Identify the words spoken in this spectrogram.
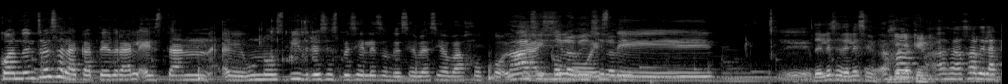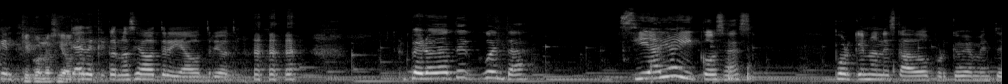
cuando entras a la catedral están eh, unos vidrios especiales donde se ve hacia abajo. Ah, hay sí, sí, como lo vi, sí, lo este. Eh, Del ese, del ese. ajá, De la que- ajá, ajá, de la que. Que conocía a Ya otro. de que conocía a otro y a otro y a otro. Pero date cuenta, si hay ahí cosas, ¿por qué no han excavado? Porque obviamente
